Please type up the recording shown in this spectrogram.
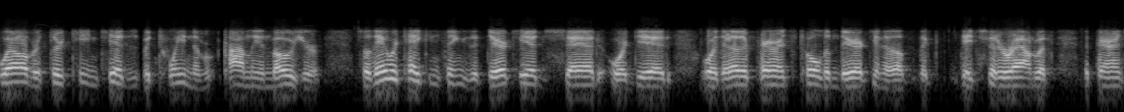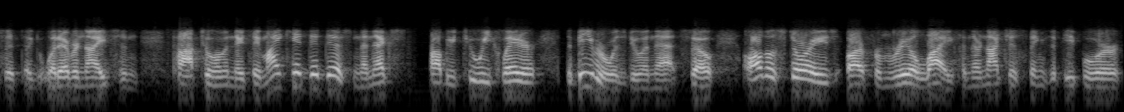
12 or 13 kids between them, Connelly and Mosher. So they were taking things that their kids said or did, or that other parents told them their, you know, the, they'd sit around with the parents at whatever nights and talk to them, and they'd say, "My kid did this," and the next, probably two weeks later, the Beaver was doing that. So all those stories are from real life, and they're not just things that people were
